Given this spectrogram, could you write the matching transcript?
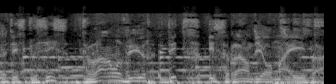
Het is precies 12 uur. Dit is Radio Maeva.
